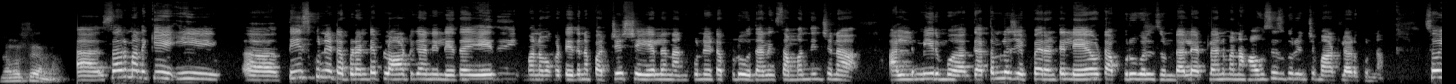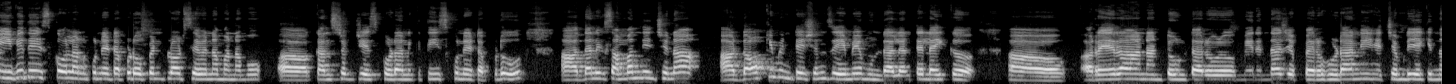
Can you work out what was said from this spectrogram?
నమస్తే అమ్మ. సార్ మనకి ఈ తీసుకునేటప్పుడు అంటే ప్లాట్ కానీ లేదా ఏది మనం ఒకటి ఏదైనా పర్చేస్ చేయాలని అనుకునేటప్పుడు దానికి సంబంధించిన మీరు గతంలో చెప్పారంటే లేఅవుట్ అప్రూవల్స్ ఉండాలి అట్లా అని మన హౌసెస్ గురించి మాట్లాడుకున్నాం. సో ఇవి తీసుకోవాలనుకునేటప్పుడు ఓపెన్ ప్లాట్స్ ఏమైనా మనము కన్స్ట్రక్ట్ చేసుకోవడానికి తీసుకునేటప్పుడు ఆ, దానికి సంబంధించిన డాక్యుమెంటేషన్స్ ఏమేమి ఉండాలి? అంటే లైక్ రేరా అని అంటూ ఉంటారు మీరు ఇందా చెప్పారు హుడాని హెచ్ఎండిఏ కింద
